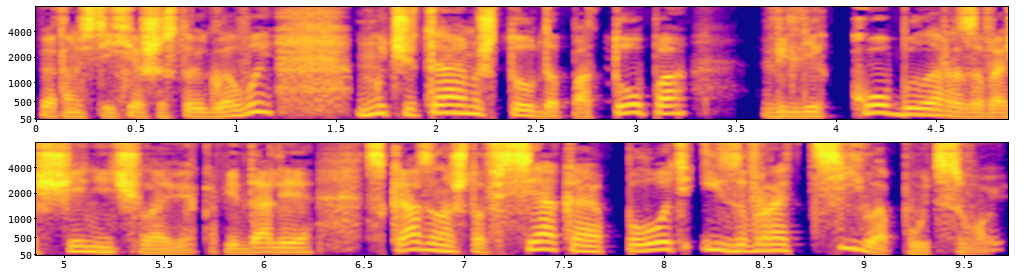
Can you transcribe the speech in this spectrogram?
пятом стихе шестой главы мы читаем, что до потопа велико было развращение человека. И далее сказано, что всякая плоть извратила путь свой.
